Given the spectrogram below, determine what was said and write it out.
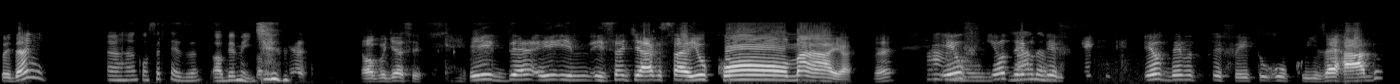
Foi Dani? Aham, uhum, com certeza, obviamente. Ó, podia ser. E, e, e, Santiago saiu com Maia, né? Ah, eu, eu devo ter feito, eu devo ter feito o quiz errado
